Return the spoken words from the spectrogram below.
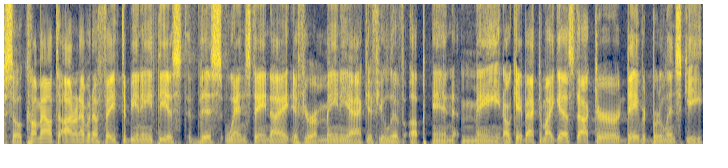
So come out to I Don't Have Enough Faith to Be an Atheist this Wednesday night if you're a maniac, if you live up in Maine. Okay, back to my guest, Dr. David Berlinski.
